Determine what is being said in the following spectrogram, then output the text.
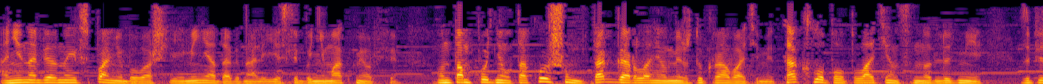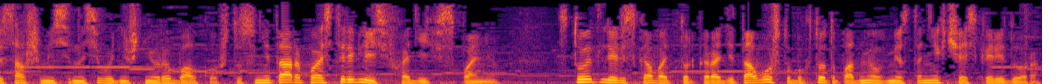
Они, наверное, и в спальню бы вошли, и меня догнали, если бы не МакМёрфи. Он там поднял такой шум, так горланил между кроватями, так хлопал полотенцем над людьми, записавшимися на сегодняшнюю рыбалку, что санитары поостереглись входить в спальню. Стоит ли рисковать только ради того, чтобы кто-то подмел вместо них часть коридора?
